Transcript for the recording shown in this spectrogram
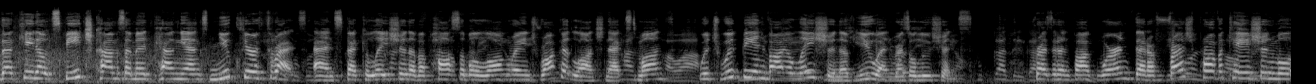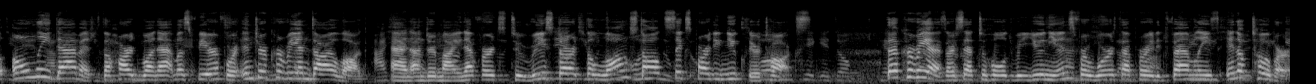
The keynote speech comes amid Pyongyang's nuclear threats and speculation of a possible long-range rocket launch next month, which would be in violation of UN resolutions. President Park warned that a fresh provocation will only damage the hard-won atmosphere for inter-Korean dialogue and undermine efforts to restart the long-stalled six-party nuclear talks. The Koreas are set to hold reunions for war-separated families in October,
